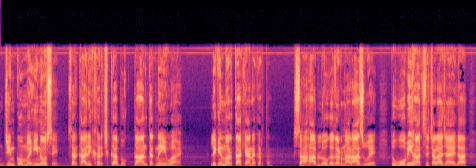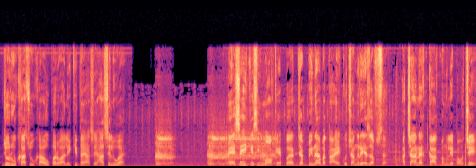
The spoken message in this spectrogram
जिनको महीनों से सरकारी खर्च का भुगतान तक नहीं हुआ है। लेकिन मरता क्या ना करता? साहब लोग अगर नाराज़ हुए तो वो भी हाथ से चला जाएगा जो रूखा सूखा ऊपर वाले की दया से हासिल हुआ है। ऐसे ही किसी मौके पर जब बिना बताए कुछ अंग्रेज़ अफसर अचानक डाक बंगले पहुँचे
